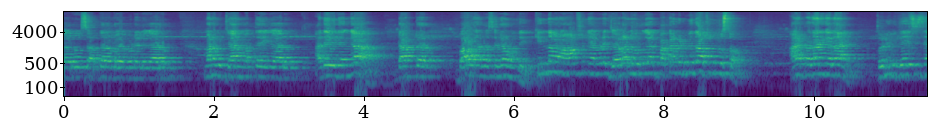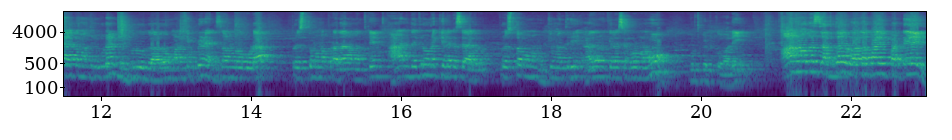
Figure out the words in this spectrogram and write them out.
గారు సర్దార్ వల్లభాయ్ పటేల్ గారు మనకు జాన్ మత్తయ్య గారు అదేవిధంగా డాక్టర్ బాబు గారు ఉంది. కింద మన ఆప్షన్ ఏమంటే జవహర్లాల్ నెహ్రూ గారిని పక్కన పెట్టి మీద ఆప్షన్ చూస్తాం. ఆయన ప్రధాని కదా అని తొలి విదేశీ శాఖ మంత్రి కూడా నెహ్రూ గారు. మనకి ఎప్పుడైనా ఎగ్జామ్లో కూడా ప్రస్తుతం ఉన్న ప్రధానమంత్రి ఆయన దగ్గర ఉన్న కీలక శాఖలు ప్రస్తుతం ఉన్న ముఖ్యమంత్రి ఆయన ఉన్న కీలక శాఖలు మనము గుర్తుపెట్టుకోవాలి. ఆ తర్వాత సర్దార్ వల్లభాయ్ పటేల్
